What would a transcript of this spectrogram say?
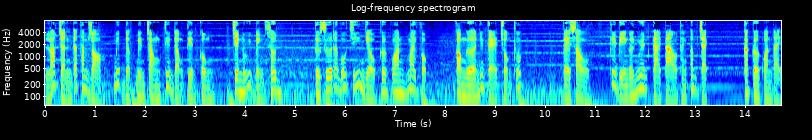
Lão Trần đã thăm dò biết được bên trong thiên động tiền cung trên núi Bình Sơn từ xưa đã bố trí nhiều cơ quan mai phục phòng ngừa những kẻ trộm thuốc. Về sau, khi bị người nguyên cải tạo thành âm trạch, các cơ quan này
